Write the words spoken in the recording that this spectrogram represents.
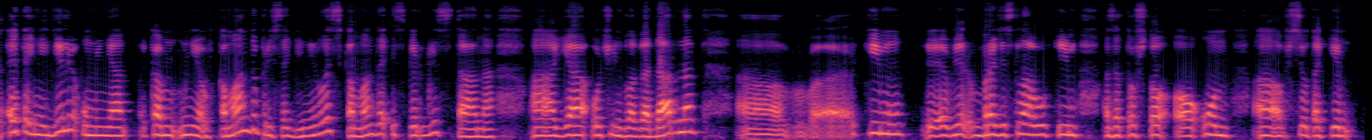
этой неделе у меня ко мне в команду присоединилась команда из Кыргызстана. А, я очень благодарна а, Киму, э, Брадиславу Ким, за то, что а, он все-таки Э,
